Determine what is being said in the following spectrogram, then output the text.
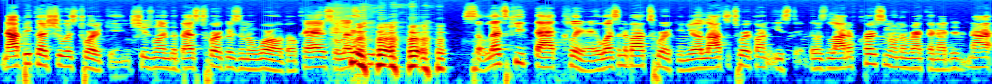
Not because she was twerking. She was one of the best twerkers in the world, okay? So let's keep so let's keep that clear. It wasn't about twerking. You're allowed to twerk on Easter. There was a lot of cursing on the record. I did not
